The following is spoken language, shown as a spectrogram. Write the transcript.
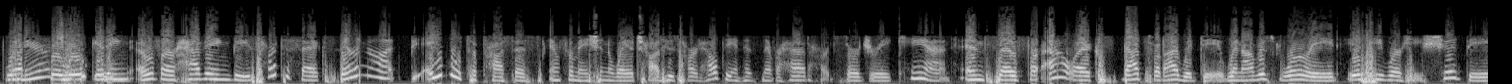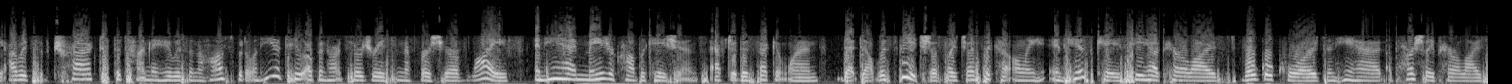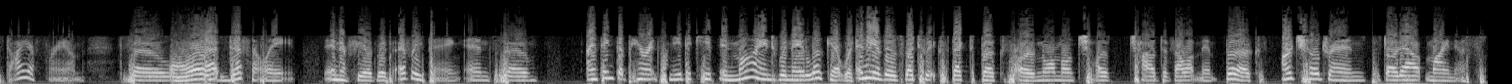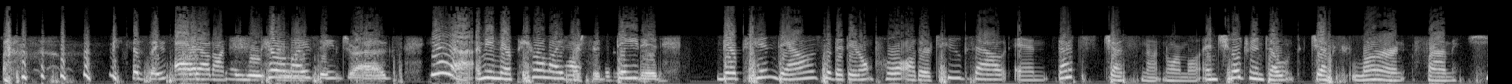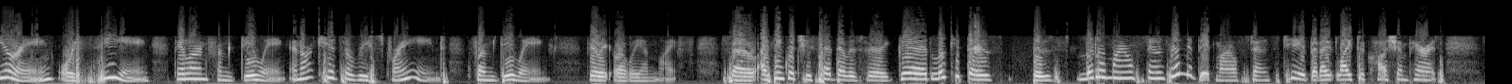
when they're just getting over having these heart defects, they're not able to process information the way a child who's heart healthy and has never had heart surgery can. And so for Alex, that's what I would do. When I was worried, is he where he should be, I would subtract the time that he was in the hospital. And he had two open heart surgeries in the first year of life, and he had major complications after the second one that dealt with speech, just like Jessica, only in his case, he had paralyzed vocal cords and he had a partially paralyzed diaphragm. So that definitely interfered with everything. And so I think that parents need to keep in mind when they look at what any of those what to expect books or normal child, child development books, our children start out minus. because they start out on paralyzing drugs. Yeah, I mean they're paralyzed, they're sedated, they're pinned down so that they don't pull all their tubes out and that's just not normal and children don't just learn from hearing or seeing they learn from doing. And our kids are restrained from doing very early in life. So i think what you said that was very good. Look at those those little milestones and the big milestones too. But i'd like to caution parents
